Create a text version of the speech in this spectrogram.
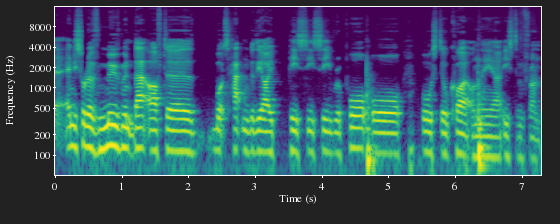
Uh, any sort of movement that after what's happened with the IPCC report, or all still quiet on the uh, Eastern Front?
